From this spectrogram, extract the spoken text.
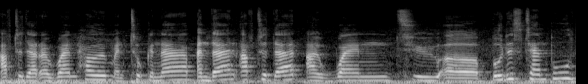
After that, I went home and took a nap. And then after that, I went to a Buddhist temple.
